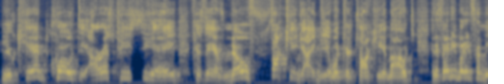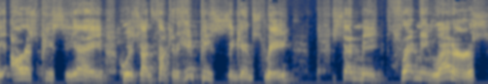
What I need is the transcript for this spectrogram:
You can't quote the RSPCA because they have no fucking idea what they're talking about. And if anybody from the RSPCA who has done fucking hit pieces against me send me threatening letters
